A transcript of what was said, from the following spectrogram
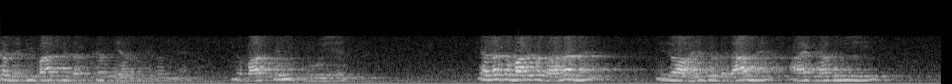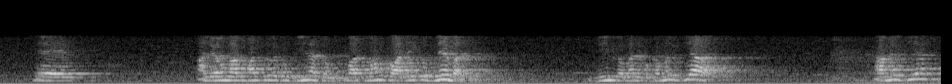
تو میری بات میں درج کر دیا میں بات کہی تھی وہ یہ کہ اللہ تبارک و تعالیٰ نے جو حضرت البدار میں آئے نظمی کہ علیہ مکمل دین تم کو علیہ کو نعمت۔ دین کو میں نے مکمل کیا شامل کیا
